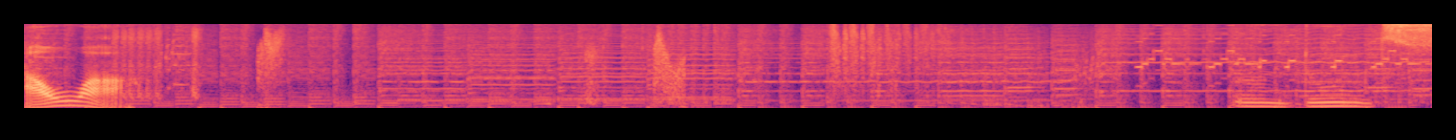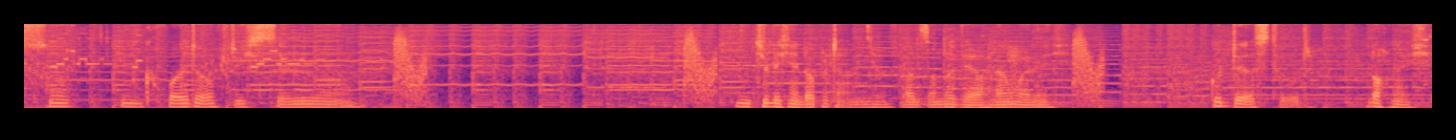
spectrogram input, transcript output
Aua. Und du zocken Kräuter auf dich selber. Natürlich ein doppelter Angriff, alles andere wäre auch langweilig. Gut, der ist tot. Noch nicht.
